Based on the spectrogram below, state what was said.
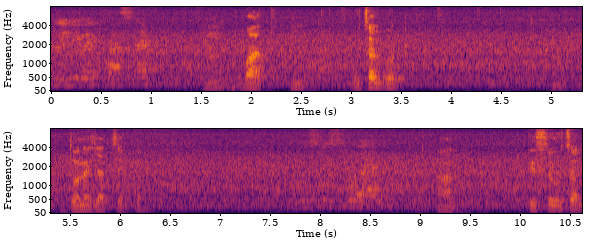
पहिली वाली फास्ट आहे हं, वात हं. उचल बोट हं. दोन ह्याच्यात चेक कर दुसरी स्लो आहे हां. तिसरे उचल.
